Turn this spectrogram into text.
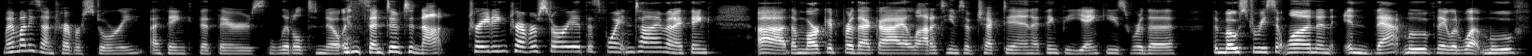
My money's on Trevor Story. I think that there's little to no incentive to not trading Trevor Story at this point in time, and I think uh, the market for that guy, a lot of teams have checked in. I think the Yankees were the the most recent one, and in that move, they would what move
